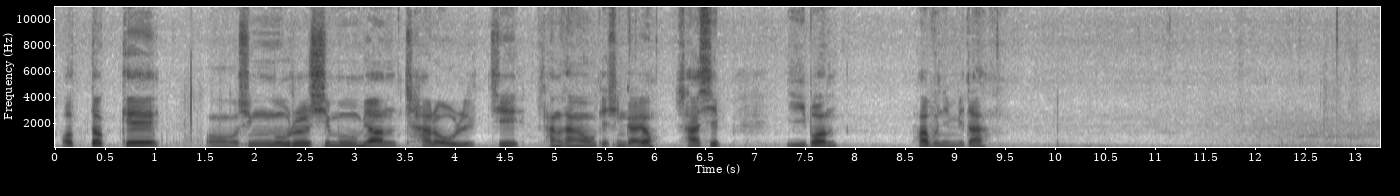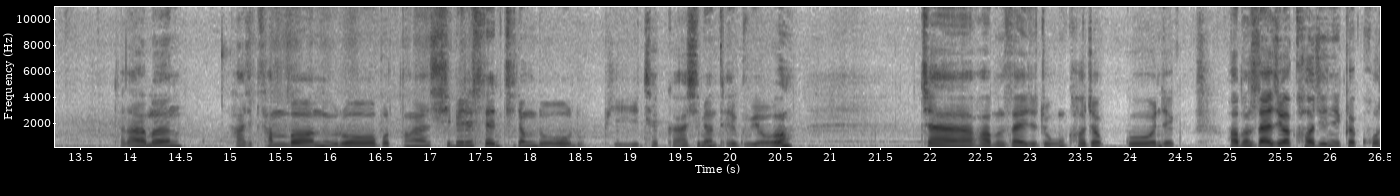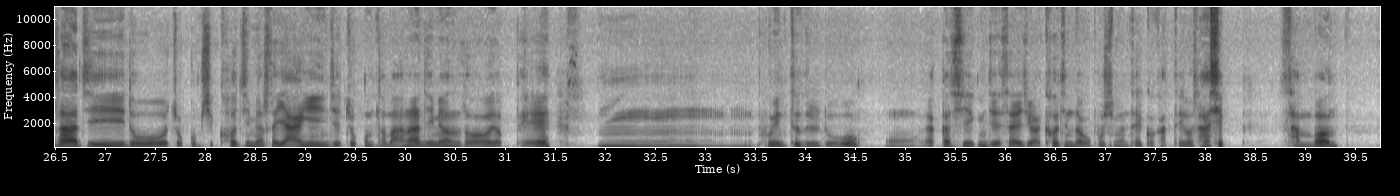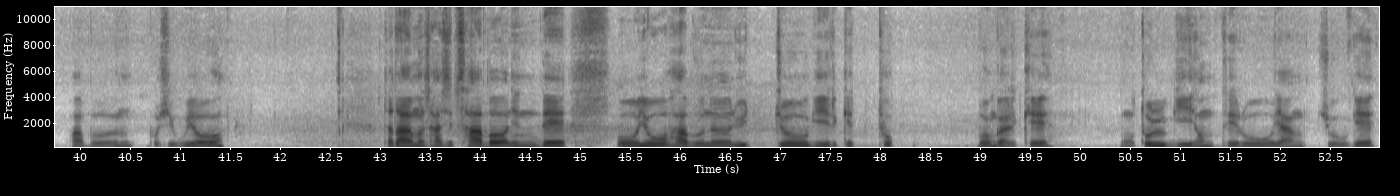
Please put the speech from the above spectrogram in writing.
어떻게 어, 식물을 심으면 잘 어울릴지 상상하고 계신가요? 42번 화분입니다. 자, 다음은 43번으로 보통 한 11cm 정도 높이 체크하시면 되고요. 자, 화분 사이즈 조금 커졌고 이제 화분 사이즈가 커지니까 코사지도 조금씩 커지면서 양이 이제 조금 더 많아지면서 옆에 음, 포인트들도 어, 약간씩 이제 사이즈가 커진다고 보시면 될 것 같아요. 43번 화분 보시고요. 자, 다음은 44번인데 어, 요 화분은 위쪽이 이렇게 툭 뭔가 이렇게 뭐 돌기 형태로 양쪽에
